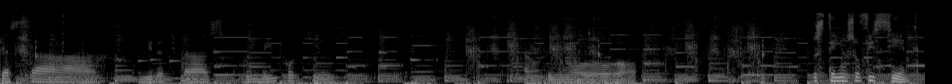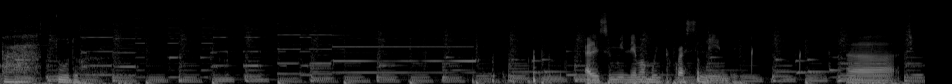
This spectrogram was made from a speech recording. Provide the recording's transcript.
que essa comida, tipo, elas curam bem pouquinho. Eu não tenho... Tenho o suficiente pra tudo. Cara, isso me lembra muito com essa lenda. Uh, tipo...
